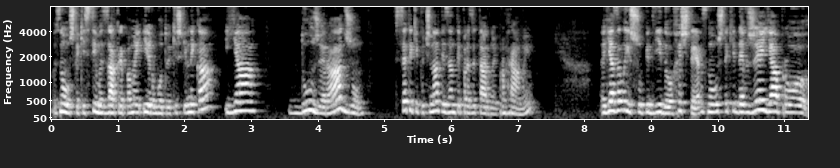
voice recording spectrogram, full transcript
знову ж таки, з цими закрипами і роботою кишківника, я дуже раджу все-таки починати з антипаразитарної програми. Я залишу під відео хештег, знову ж таки, де вже я про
